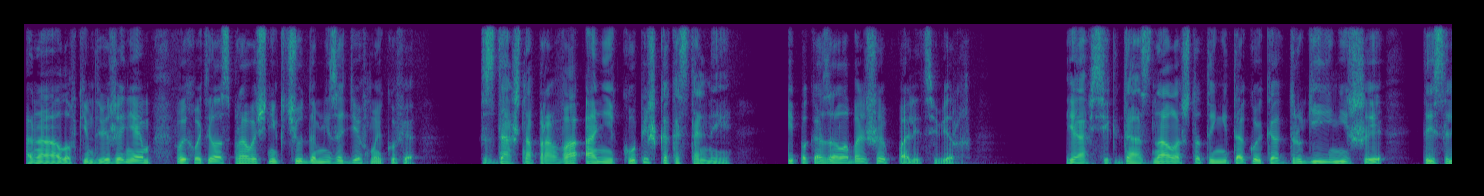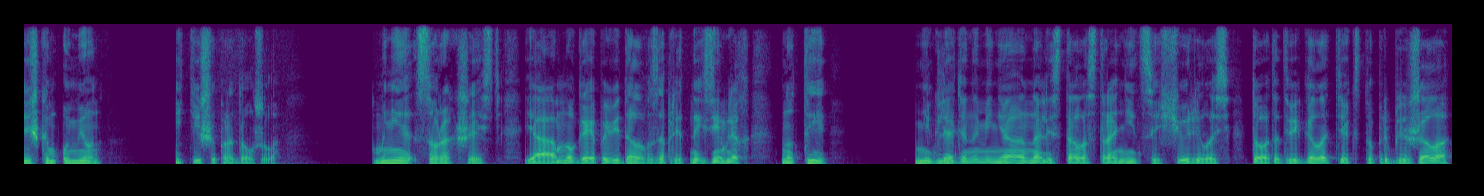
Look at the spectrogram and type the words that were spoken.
Она ловким движением выхватила справочник, чудом не задев мой кофе. «Сдашь на права, а не купишь, как остальные?» И показала большой палец вверх. «Я всегда знала, что ты не такой, как другие низшие. Ты слишком умен». И тише продолжила. «Мне сорок шесть. Я многое повидала в запретных землях, но ты не глядя на меня, она листала страницы, щурилась, то отодвигала текст, то приближала,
